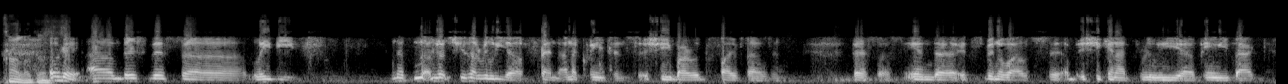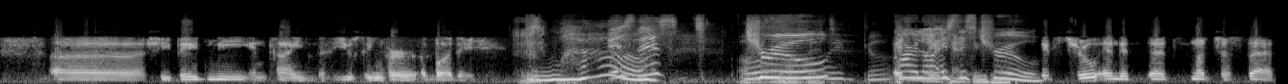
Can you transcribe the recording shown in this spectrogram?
Carlo, go. Okay, um, there's this uh, lady. Not, not, not, she's not really a friend, an acquaintance. She borrowed 5,000 pesos. And uh, it's been a while. She, she cannot really uh, pay me back. Uh, she paid me in kind using her body. Wow. Is this true? Carlo, It- is it- this true? It's true, and it, it's not just that.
